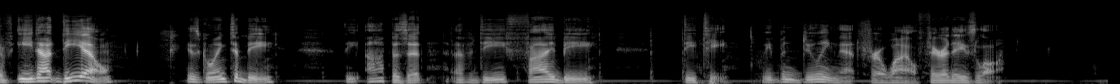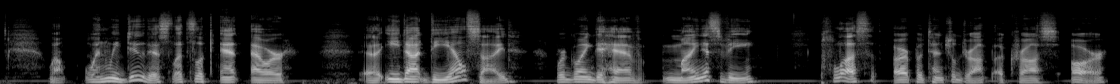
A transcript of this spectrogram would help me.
of E dot dl is going to be the opposite of d phi b dt. We've been doing that for a while, Faraday's law. Well, when we do this, let's look at our uh, E dot dl side. We're going to have minus v plus our potential drop across r,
